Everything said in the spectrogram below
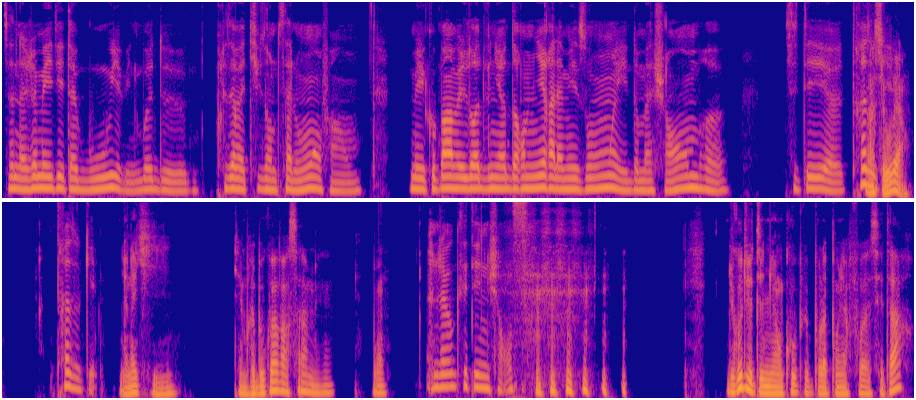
ça n'a jamais été tabou. Il y avait une boîte de préservatifs dans le salon. Enfin, mes copains avaient le droit de venir dormir à la maison et dans ma chambre. C'était euh, très Ah. C'est ouvert. Très ok. Il y en a qui, qui aimeraient beaucoup avoir ça, mais... J'avoue que c'était une chance. Du coup, tu t'es mis en couple pour la première fois assez tard?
